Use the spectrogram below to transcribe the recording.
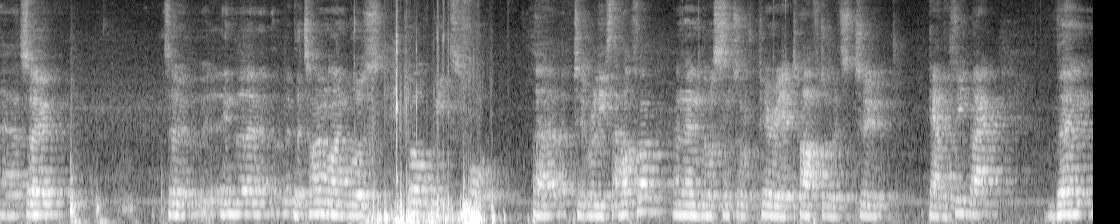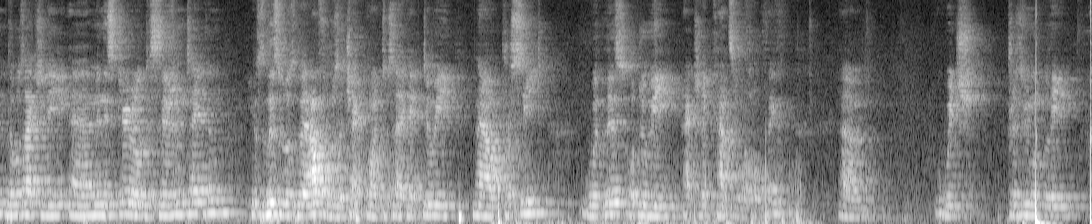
Uh, so so in the, the timeline was 12 weeks for uh, to release the alpha, and then there was some sort of period afterwards to gather feedback. Then there was actually a ministerial decision taken, because this was the alpha was a checkpoint to say, okay, do we now proceed with this, or do we actually cancel the whole thing? Um, which presumably uh,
